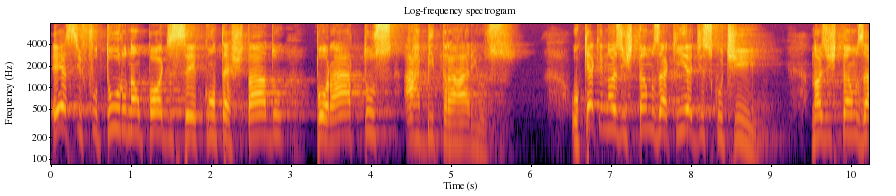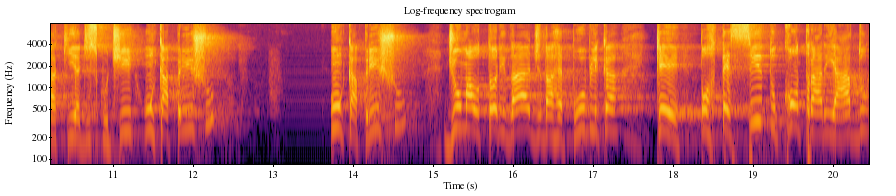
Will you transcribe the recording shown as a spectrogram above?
Esse futuro não pode ser contestado por atos arbitrários. O que é que nós estamos aqui a discutir? Nós estamos aqui a discutir um capricho, um capricho de uma autoridade da República que, por ter sido contrariado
